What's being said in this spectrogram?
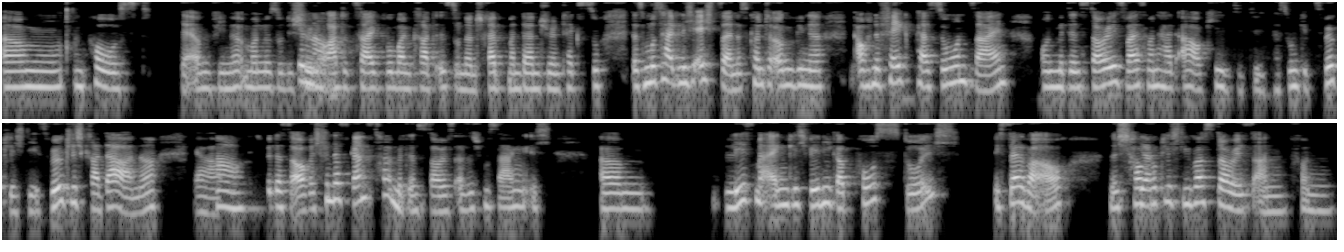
ähm, ein Post der irgendwie ne, immer nur so die schönen genau. Orte zeigt, wo man gerade ist und dann schreibt man da einen schönen Text zu. Das muss halt nicht echt sein. Das könnte irgendwie eine, auch eine Fake-Person sein. Und mit den Stories weiß man halt, ah, okay, die, die Person gibt's wirklich, die ist wirklich gerade da, ne? Ja, oh. ich finde das auch. Ich finde das ganz toll mit den Stories. Also ich muss sagen, ich ähm, lese mir eigentlich weniger Posts durch. Ich selber auch. Ich schaue ja. wirklich lieber Stories an von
